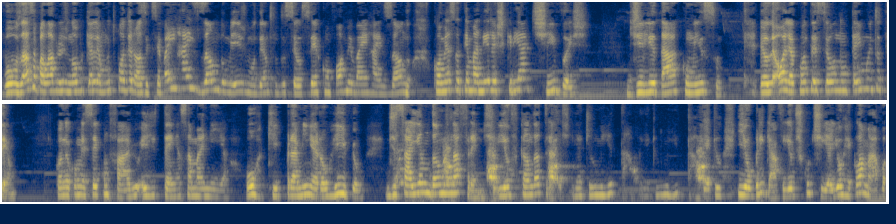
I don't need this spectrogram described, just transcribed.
vou usar essa palavra de novo, que ela é muito poderosa, que você vai enraizando mesmo dentro do seu ser, conforme vai enraizando, começa a ter maneiras criativas de lidar com isso. Eu, olha, aconteceu não tem muito tempo. Quando eu comecei com o Fábio, ele tem essa mania, que para mim era horrível, de sair andando na frente e eu ficando atrás. E aquilo me irritava, e aquilo me irritava, e aquilo. E eu brigava, e eu discutia, e eu reclamava,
